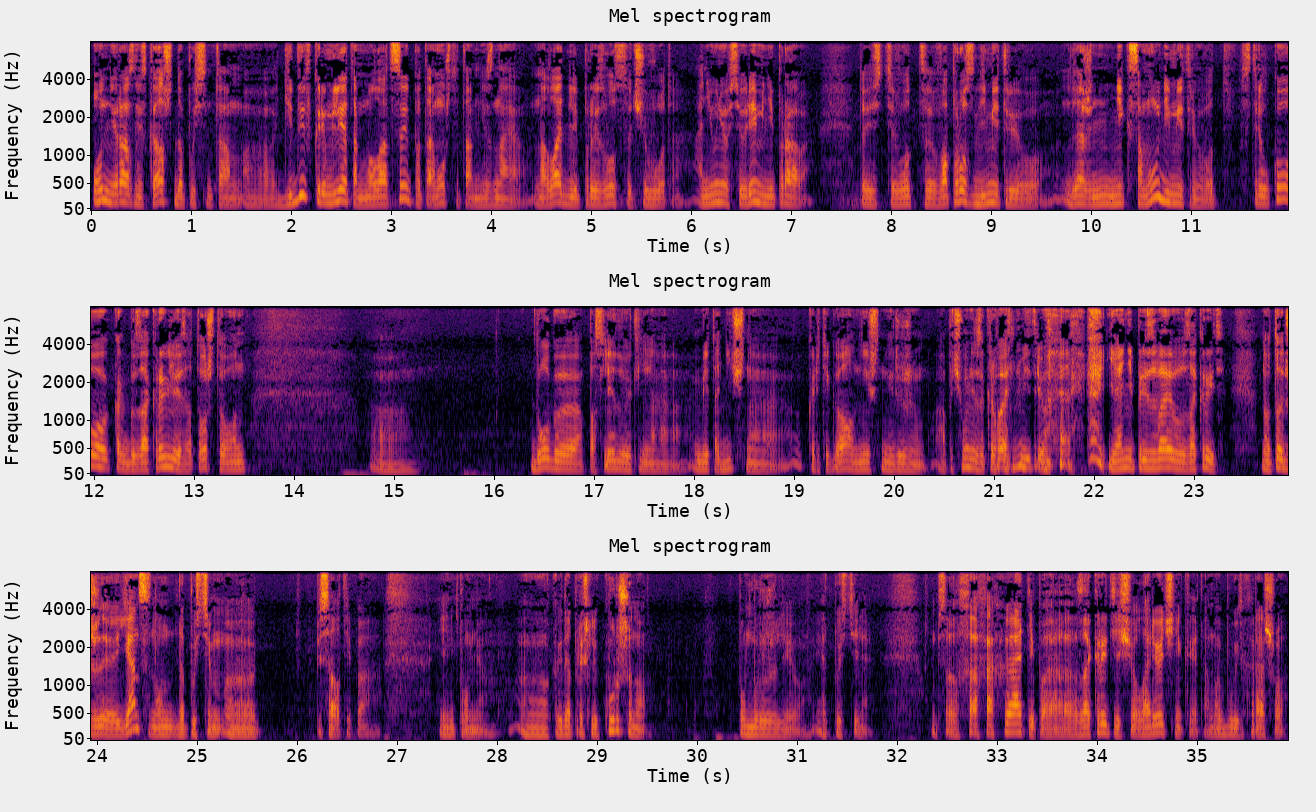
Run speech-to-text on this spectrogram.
он ни разу не сказал, что, допустим, там, э, деды в Кремле там молодцы, потому что, там, не знаю, наладили производство чего-то. Они у него все время неправы. То есть вот вопрос к Дмитриеву, даже не к самому Дмитрию, вот Стрелкова как бы закрыли за то, что он э, долго, последовательно, методично критиковал нынешний режим. А почему не закрывать Дмитриева? Я не призываю его закрыть. Но тот же Янсен, он, допустим, э, писал, типа, я не помню, э, когда пришли к Куршину, помружили его и отпустили. Он писал, ха-ха-ха, типа, закрыть еще ларечника, и там и будет хорошо.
